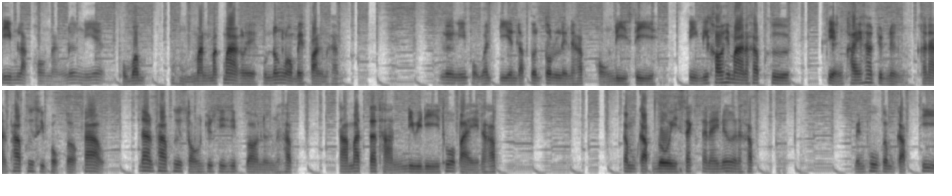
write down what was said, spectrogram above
ธีมหลักของหนังเรื่องนี้ ผมว่ามันมาก ๆ เลย คุณต้องลองไปฟังนะครับ เรื่องนี้ผมว่าดีอันดับต้นๆเลยนะครับ ของ DC สิ่งที่เขาให้มานะครับ คือเสียงไทย5.1 ขนาดภาพคือ 16 ต่อ 9 ด้านภาพคือ 2.40 ต่อ 1 นะครับ ตามมาตรฐาน DVD ทั่วไปนะครับกำกับโดยแซ็ก s ไนเนอร์นะครับ เป็นผู้กำกับที่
